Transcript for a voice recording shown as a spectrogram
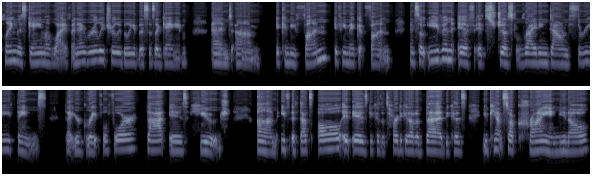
playing this game of life. And I really truly believe this is a game. And um, it can be fun if you make it fun. And so even if it's just writing down three things that you're grateful for, that is huge. Um, if, if that's all it is because it's hard to get out of bed because you can't stop crying, you know,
